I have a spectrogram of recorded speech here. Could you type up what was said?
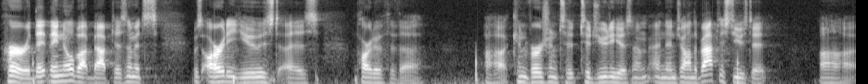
heard. They, they know about baptism, it's, it was already used as part of the uh, conversion to, to, Judaism, and then John the Baptist used it uh,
